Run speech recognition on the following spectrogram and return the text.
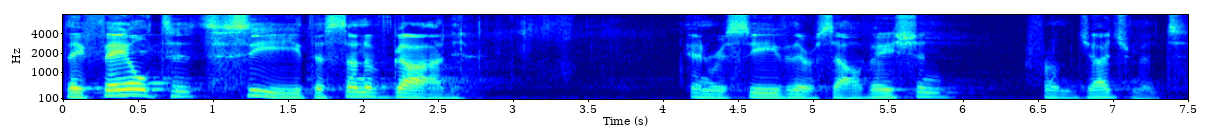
They failed to see the Son of God and receive their salvation from judgment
